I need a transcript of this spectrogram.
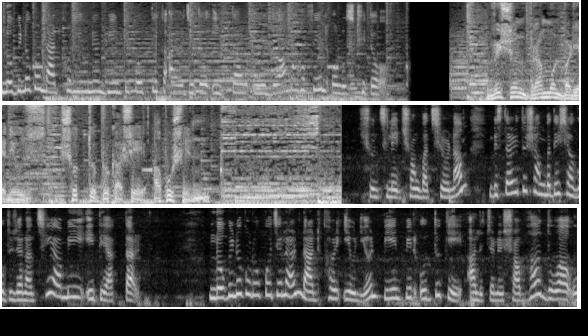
নবীনগর নাটঘর ইউনিয়ন বিএনপি কর্তৃক আয়োজিত ইফতার ও দোয়া মাহফিল অনুষ্ঠিত। ভিশন ব্রাহ্মণবাড়িয়া নিউজ সত্য প্রকাশে আপোষহীন। শুনছিলেন সংবাদ শিরোনাম বিস্তারিত সংবাদে স্বাগত জানাচ্ছি আমি ইতি আক্তার। নবীনগর উপজেলার নাটঘর ইউনিয়ন বিএনপির উদ্যোগে আলোচনা সভা দোয়া ও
